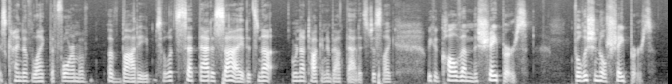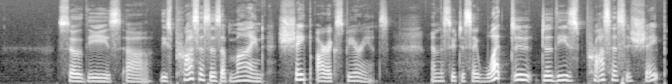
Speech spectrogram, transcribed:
is kind of like the form of, of body. So let's set that aside. It's not we're not talking about that. It's just like we could call them the shapers, volitional shapers. So these uh, these processes of mind shape our experience, and the suttas say, what do do these processes shape?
